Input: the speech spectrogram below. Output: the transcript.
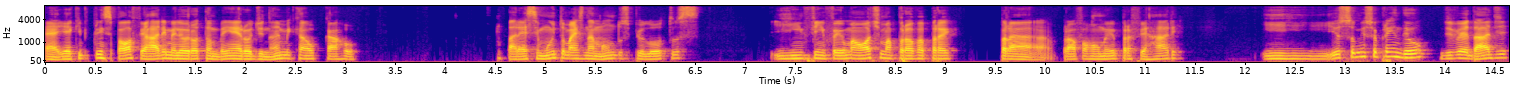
É, e a equipe principal, a Ferrari, melhorou também a aerodinâmica, o carro parece muito mais na mão dos pilotos. E, enfim, foi uma ótima prova para Alfa Romeo e para a Ferrari. E isso me surpreendeu, de verdade.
